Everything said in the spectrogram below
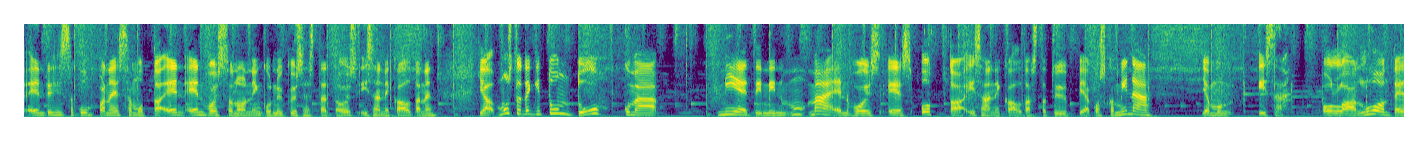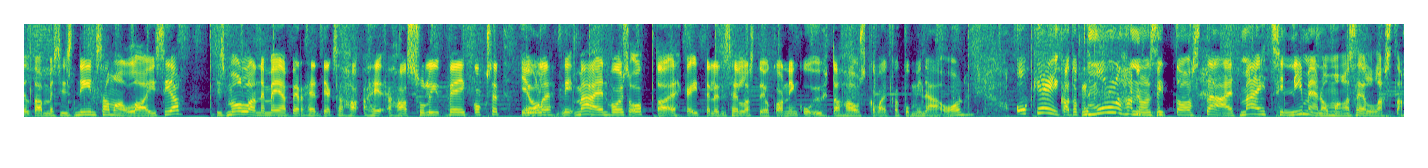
entisissä kumppaneissa, mutta en, en voi sanoa niin kuin nykyisestä, että olisi isäni kaltainen. Ja musta jotenkin tuntuu, kun mä mietin, niin mä en voisi edes ottaa isäni kaltaista tyyppiä, koska minä ja mun isä ollaan luonteiltamme siis niin samanlaisia. Siis me ollaan ne meidän perheen, tiedätkö, ha- he- hassuliveikkokset, ole, niin mä en voisi ottaa ehkä itselleni sellaista, joka on niinku yhtä hauska vaikka kuin minä oon. Okei, kato, kun mullahan on sitten taas tää, että mä etsin nimenomaan sellaista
